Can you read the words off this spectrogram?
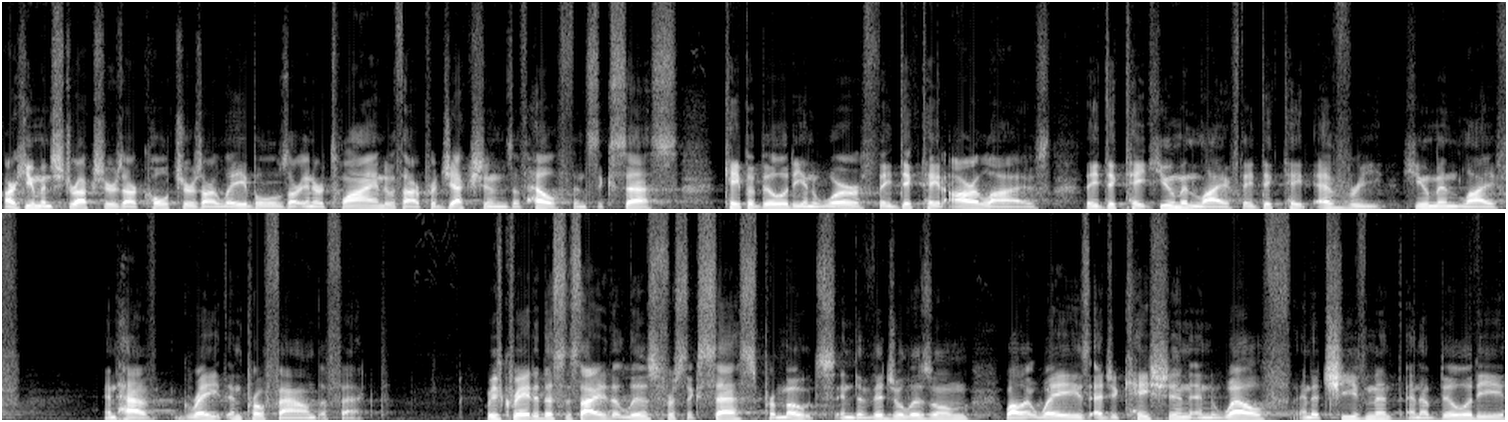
Our human structures, our cultures, our labels are intertwined with our projections of health and success, capability and worth. They dictate our lives, they dictate human life, they dictate every human life, and have great and profound effect. We've created a society that lives for success, promotes individualism, while it weighs education and wealth and achievement and ability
